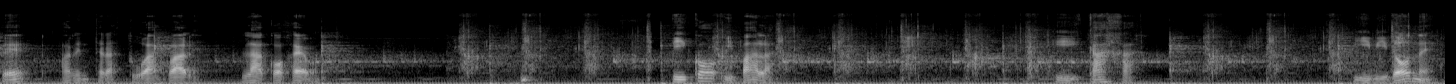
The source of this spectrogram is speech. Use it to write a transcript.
Que para interactuar, vale. La cogemos. Pico y pala y cajas y bidones.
